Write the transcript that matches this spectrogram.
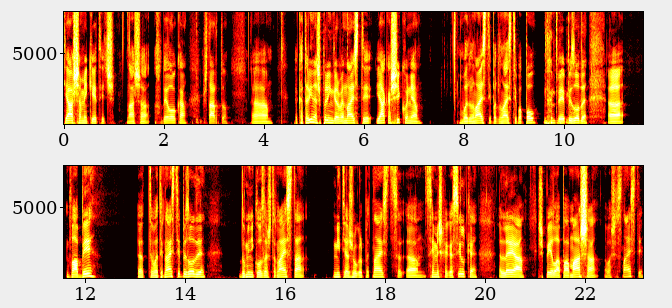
Tjaša Miketič, naša sodelovka v štartu, uh, Katarina Springer v 11, Jaka Šikonja v 12, pa 12 pa pol, dve epizode, uh, 2B eh, t- v 13 epizodi, Dominik Loza 14, Mitja Žugel 15, se, um, Semiške gasilke, Leja, Špela pa Maša v 16,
